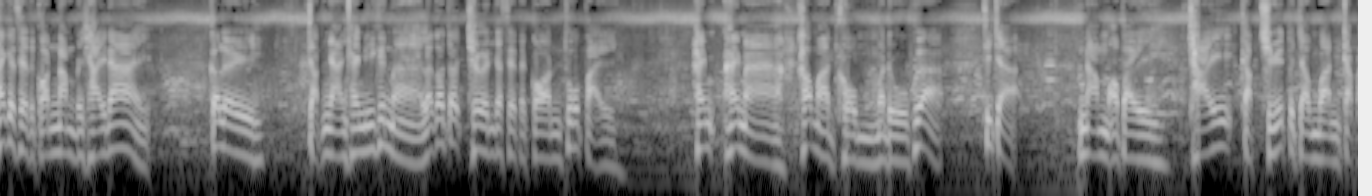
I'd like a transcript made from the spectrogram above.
ให้เกษตรกรนำไปใช้ได้ ก็เลยจัดงานครั้งนี้ขึ้นมา แล้วก็จะเชิญเกษตรกรทั่วไปให้ให้มาเข้ามาชมมาดูเพื่อที่จะนำเอาไปใช้กับชีวิตประจำวันกับ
